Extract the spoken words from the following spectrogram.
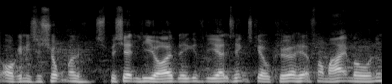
organisationer, specielt lige i øjeblikket, fordi alting skal jo køre her fra maj måned.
